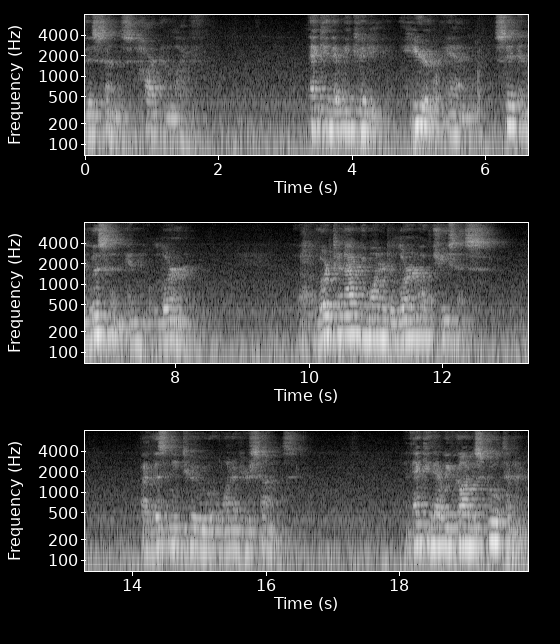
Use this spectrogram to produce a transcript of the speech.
this son's heart and life. Thank you that we could hear and sit and listen and learn. Uh, Lord, tonight we wanted to learn of Jesus by listening to one of your sons. And thank you that we've gone to school tonight.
